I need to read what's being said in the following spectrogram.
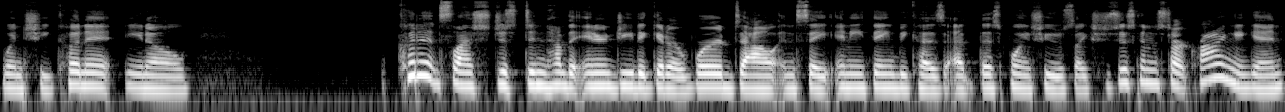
when she couldn't you know couldn't slash just didn't have the energy to get her words out and say anything because at this point she was like she's just going to start crying again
